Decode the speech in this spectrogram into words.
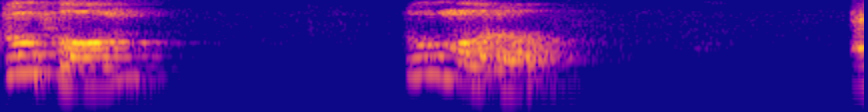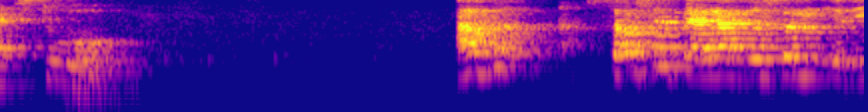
to form two mole of H two O अब सबसे पहला क्वेश्चन यदि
